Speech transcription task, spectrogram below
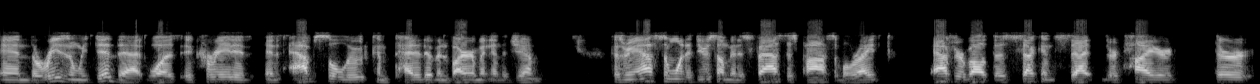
And the reason we did that was it created an absolute competitive environment in the gym. Because when you ask someone to do something as fast as possible, right? After about the second set, they're tired. They're,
